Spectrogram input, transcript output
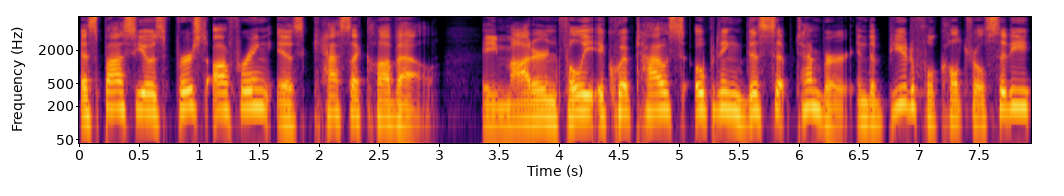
Espacio's first offering is Casa Clavel, a modern, fully equipped house opening this September in the beautiful cultural city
